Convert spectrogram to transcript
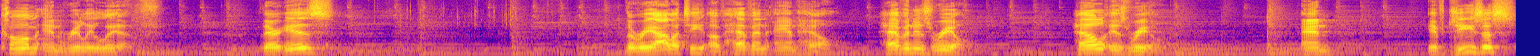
come and really live. There is the reality of heaven and hell. Heaven is real, hell is real. And if Jesus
